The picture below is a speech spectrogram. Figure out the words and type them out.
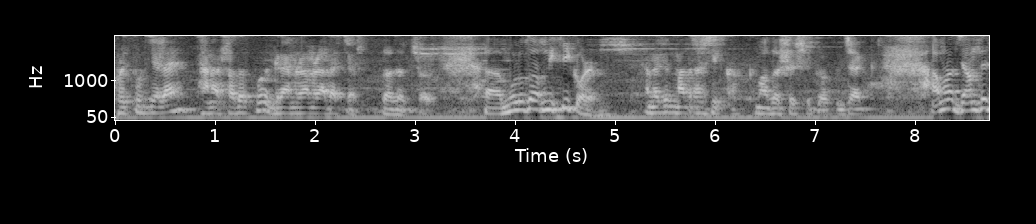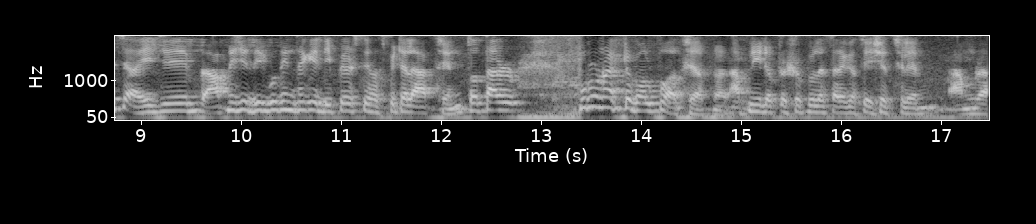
ফরিদপুর জেলায় থানা সদরপুর গ্রাম নাম রাজারচর। রাজারচর মূলত আপনি কি করেন? আমি একজন মাদ্রাসা শিক্ষক। মাদ্রাসা শিক্ষক যাক। আমরা জানতে চাই যে আপনি যে দীর্ঘদিন থেকে ডিপিআরসি হসপিটালে আছেন তো তার পুরনো একটা গল্প আছে আপনার। আপনি ডক্টর শফিউল্লাহ স্যারের কাছে এসেছিলেন। আমরা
